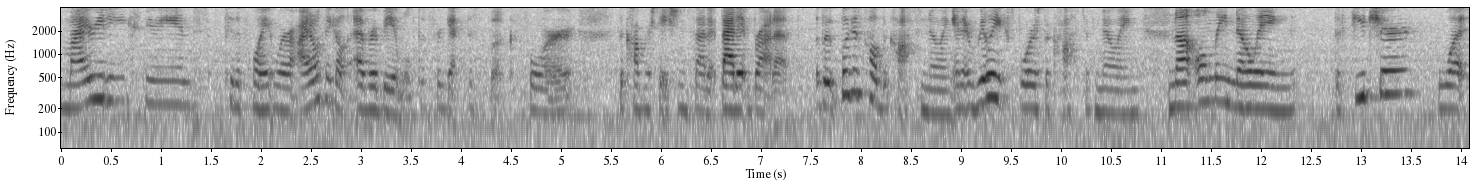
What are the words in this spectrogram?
my reading experience to the point where I don't think I'll ever be able to forget this book for the conversations that it, that it brought up. The book is called The Cost of Knowing and it really explores the cost of knowing. Not only knowing the future, what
